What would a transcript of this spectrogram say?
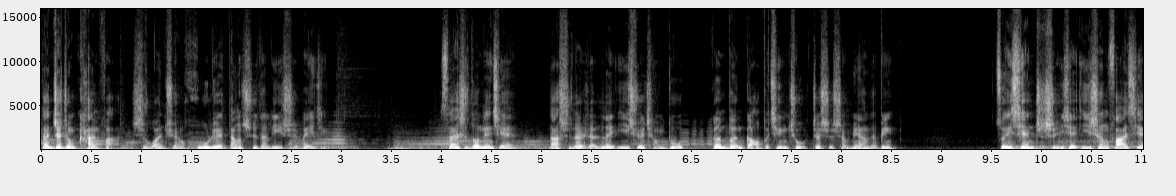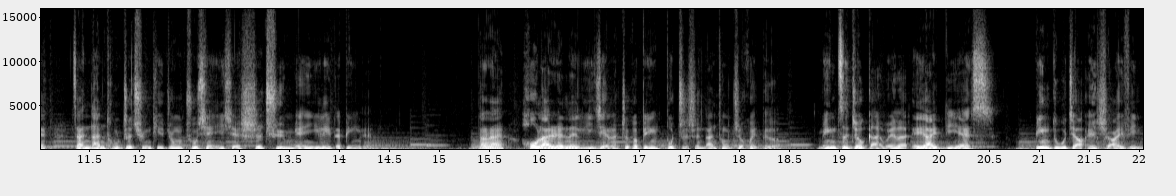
但这种看法是完全忽略当时的历史背景的。三十多年前，那时的人类医学程度根本搞不清楚这是什么样的病。最先只是一些医生发现，在男同志群体中出现一些失去免疫力的病人。当然，后来人类理解了这个病不只是男同志会得。名字就改为了 AIDS，病毒叫 HIV，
